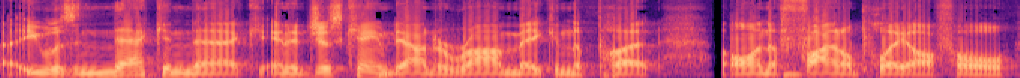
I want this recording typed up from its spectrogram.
uh, he was neck and neck. And it just came down to Rahm making the putt on the final playoff hole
